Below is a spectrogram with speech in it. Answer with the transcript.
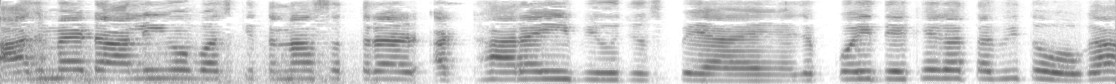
आज मैं डाली हूँ बस कितना सत्रह अट्ठारह ही व्यूज़ उस पे आए हैं। जब कोई देखेगा तभी तो होगा।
